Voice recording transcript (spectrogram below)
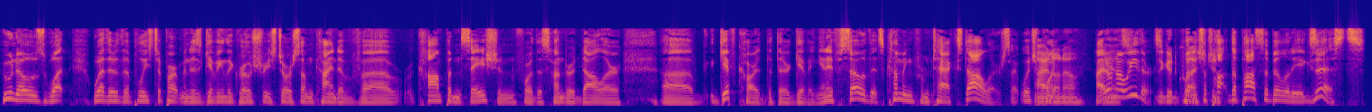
who knows what whether the police department is giving the grocery store some kind of uh, compensation for this hundred dollar uh, gift card that they're giving, and if so, that's coming from tax dollars. At which point, I don't know. I don't Yes. know either. It's a good question. po- the possibility exists.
